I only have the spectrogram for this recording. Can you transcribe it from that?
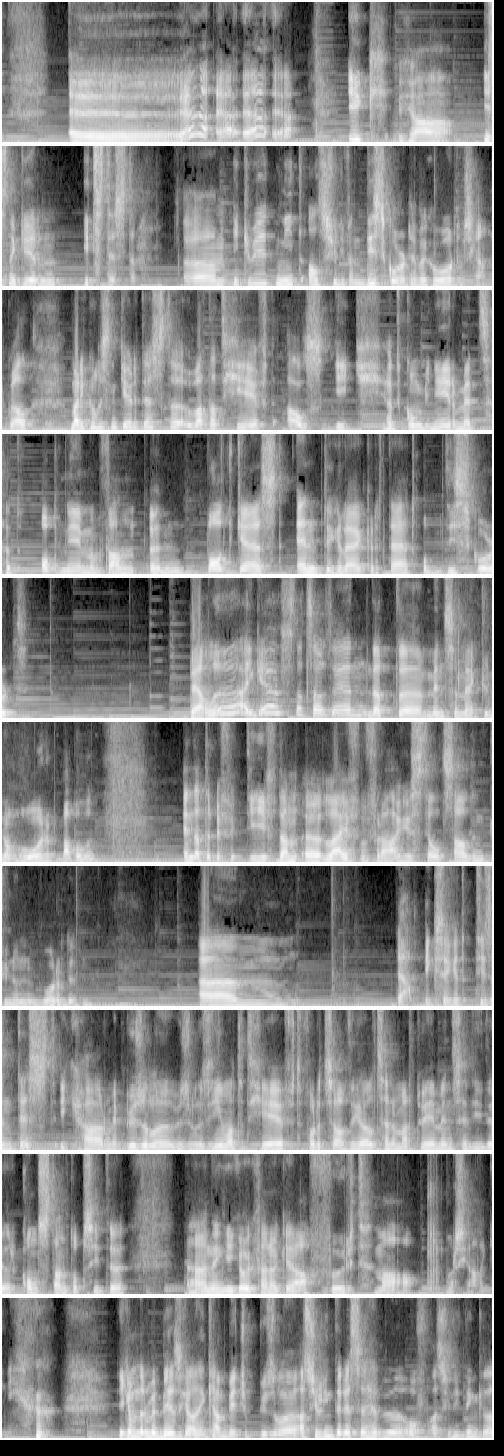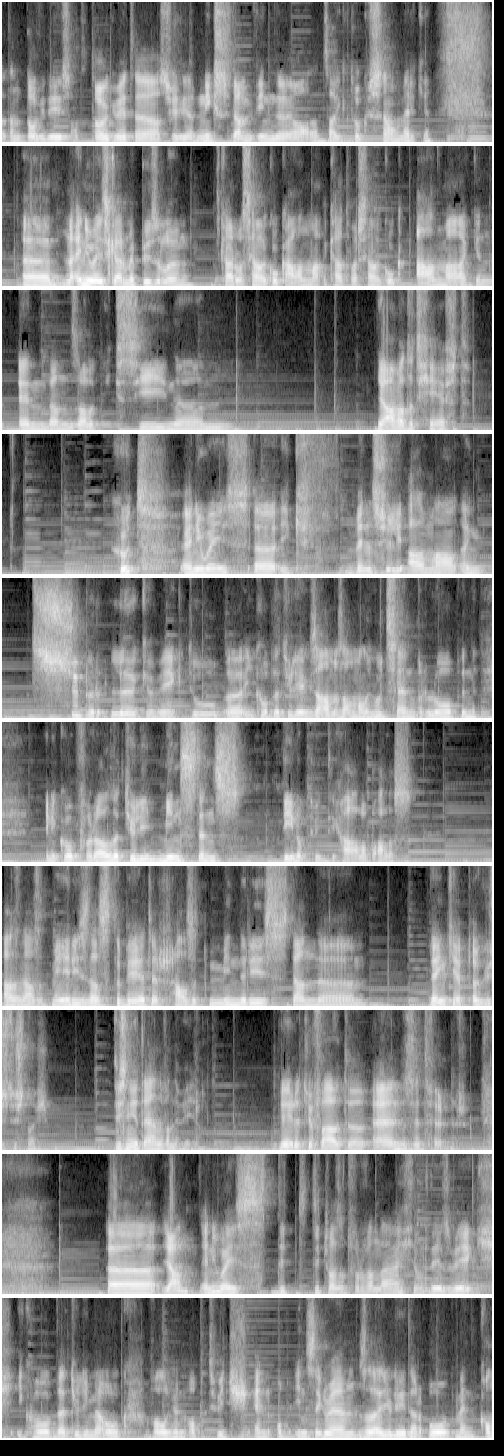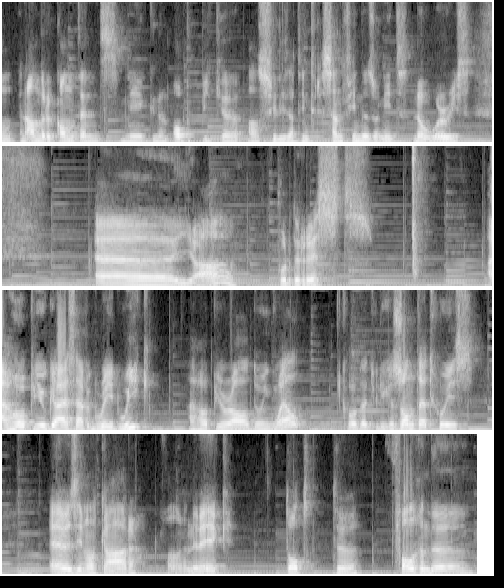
Uh, ja, ja, ja, ja. Ik ga eens een keer iets testen. Um, ik weet niet als jullie van Discord hebben gehoord, waarschijnlijk wel. Maar ik wil eens een keer testen wat dat geeft als ik het combineer met het opnemen van een podcast en tegelijkertijd op Discord bellen, I guess, dat zou zijn. Dat uh, mensen mij kunnen horen babbelen. En dat er effectief dan uh, live vragen gesteld zouden kunnen worden. Um, ja, ik zeg het, het is een test. Ik ga ermee puzzelen. We zullen zien wat het geeft. Voor hetzelfde geld zijn er maar twee mensen die er constant op zitten. En dan denk ik ook van, oké, ja, voort. Maar waarschijnlijk niet. ik ga me ermee bezig houden. Ik ga een beetje puzzelen. Als jullie interesse hebben, of als jullie denken dat een tof idee is, laat het ook weten. Als jullie er niks van vinden, ja, dan zal ik het ook snel merken. Uh, maar anyways, ik ga ermee puzzelen. Ik ga, het waarschijnlijk ook ik ga het waarschijnlijk ook aanmaken. En dan zal ik zien um, ja, wat het geeft. Goed, anyways. Uh, ik wens jullie allemaal een super leuke week toe. Uh, ik hoop dat jullie examens allemaal goed zijn verlopen. En ik hoop vooral dat jullie minstens 10 op 20 halen op alles. Als, als het meer is, dat is te beter. Als het minder is, dan uh, denk je hebt augustus nog. Het is niet het einde van de wereld. Leer het je fouten en zet verder. Uh, ja, anyways, dit, dit was het voor vandaag, voor deze week. Ik hoop dat jullie mij ook volgen op Twitch en op Instagram, zodat jullie daar ook mijn, en andere content mee kunnen oppikken als jullie dat interessant vinden. Zo niet, no worries. Uh, ja, voor de rest, I hope you guys have a great week. I hope you're all doing well. Ik hoop dat jullie gezondheid goed is. En we zien elkaar volgende week. Tot de volgende.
